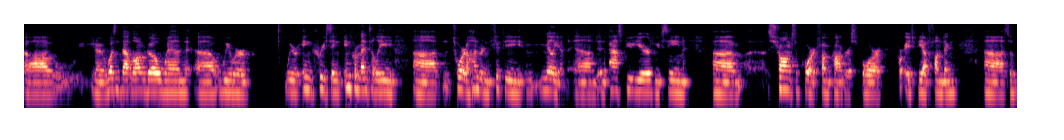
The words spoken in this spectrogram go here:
uh, you know, it wasn't that long ago when uh, we were we were increasing incrementally uh, toward 150 million. And in the past few years, we've seen um, strong support from Congress for for HPF funding. Uh, so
